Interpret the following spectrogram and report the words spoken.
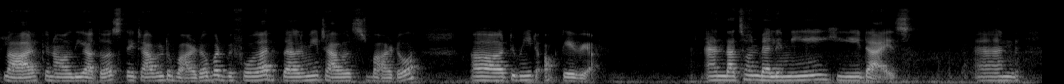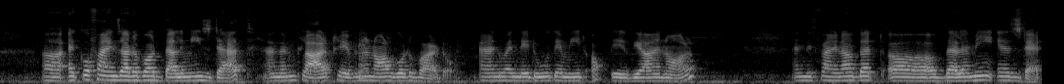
Clarke, and all the others they travel to Bardo. But before that, Bellamy travels to Bardo uh, to meet Octavia. And that's when Bellamy he dies. And uh, Echo finds out about Bellamy's death, and then Clarke, Raven, and all go to Bardo. And when they do, they meet Octavia and all, and they find out that uh, Bellamy is dead.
